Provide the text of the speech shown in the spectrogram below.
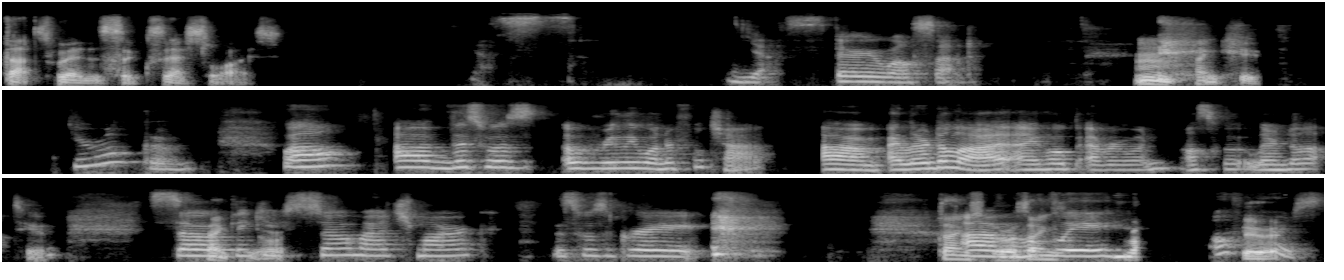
that's where the success lies. Yes. Very well said. Mm, thank you. You're welcome. Well, uh, this was a really wonderful chat. Um, I learned a lot. I hope everyone also learned a lot too. So thank, thank you, you, so much, Mark. This was great. Thanks, um, hopefully, oh, of course.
